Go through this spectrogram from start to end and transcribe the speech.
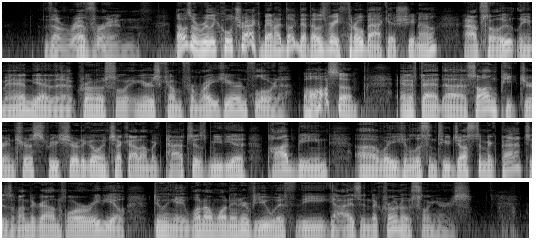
the Reverend. That was a really cool track, man. I dug that. That was very throwbackish, you know. Absolutely, man. Yeah, the Chrono Slingers come from right here in Florida. Awesome. And if that uh, song piqued your interest, be sure to go and check out on McPatch's Media Podbean, uh, where you can listen to Justin McPatches of Underground Horror Radio doing a one on one interview with the guys in the Chrono Slingers.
